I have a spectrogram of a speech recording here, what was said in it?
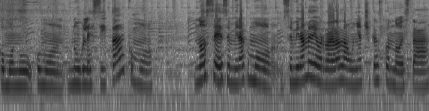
como, como nublecita, como no sé, se mira como, se mira medio rara la uña, chicas, cuando está,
